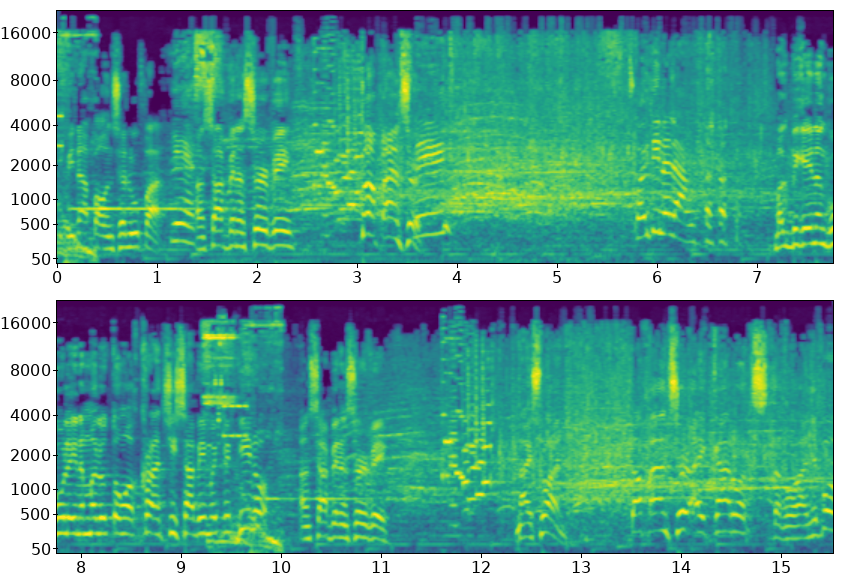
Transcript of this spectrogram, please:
binapaon sa lupa. Yes. Ang sabi ng survey, top answer! See? Konti na lang. Magbigay ng gulay na malutong o crunchy, sabi mo, pipino. Ang sabi ng survey, nice one. Top answer ay carrots. Nakuha niyo po.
